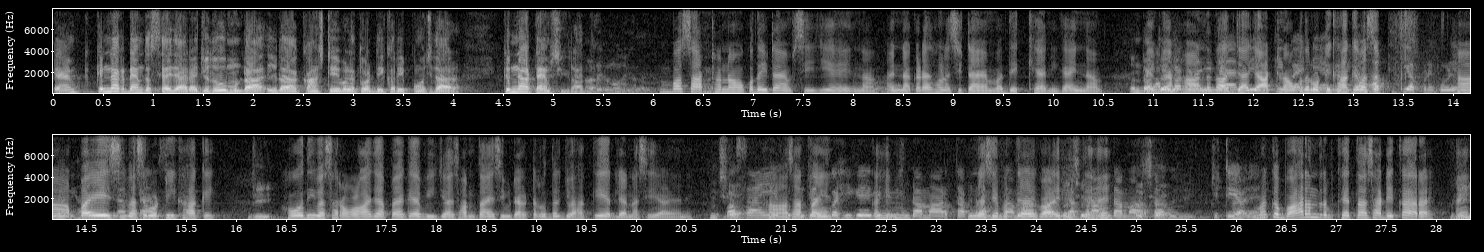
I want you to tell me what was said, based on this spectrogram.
ਟਾਈਮ ਕਿੰਨਾ ਕੁ ਟਾਈਮ ਦੱਸਿਆ ਜਾ ਰਿਹਾ ਜਦੋਂ ਉਹ ਮੁੰਡਾ ਜਿਹੜਾ ਕਾਂਸਟੇਬਲ ਹੈ ਤੁਹਾਡੇ ਘਰੇ ਪਹੁੰਚਦਾ? ਕਿੰਨਾ ਟਾਈਮ ਸੀ ਰਾਤ ਦਾ? ਬਸ 8-9 ਕੁ ਦਾ ਹੀ ਟਾਈਮ ਸੀ ਜੀ ਇਹ ਇੰਨਾ ਇੰਨਾ ਕਿਹੜਾ ਹੁਣ ਅਸੀਂ ਟਾਈਮ ਦੇਖਿਆ ਨਹੀਂਗਾ ਇੰਨਾ ਅੰਦਾਜ਼ਾ ਹਾਂ ਅੰਦਾਜ਼ਾ ਜੀ 8-9 ਕੁ ਦਾ ਰੋਟੀ ਖਾ ਕੇ ਬਸ ਆਪਣੇ ਕੋਲੇ ਹਾਂ ਪਏ ਸੀ ਬਸ ਰੋਟੀ ਖਾ ਕੇ। ਜੀ। ਉਹਦੀ ਬਸ ਰੌਲਾ ਜਾ ਪੈ ਗਿਆ ਵੀ ਜਾਂ ਸਾਨੂੰ ਤਾਂ ਐਸੀ ਵੀ ਡਾਕਟਰ ਉਧਰ ਜਵਾ ਘੇਰ ਲਿਆ ਨਸ਼ੇ ਵਾਲਿਆਂ ਨੇ। ਬਸ ਐਂ ਹਾਂ, ਸਾਨੂੰ ਤਾਂ ਕਹੀ ਗਏ ਕਿ ਮੁੰਡਾ ਮਾਰਤਾ ਵੀ ਨਸ਼ੇ ਪੱਤੇ ਵਾਲੇ ਫਿਰਦੇ ਹੈਂ। ਮੁੰਡਾ ਮਾਰਤਾ ਵੀ ਚਿੱਟੇ ਵਾਲੇ ਮੈਂ ਕਿ ਬਾਹਰ ਅੰਦਰ ਖੇਤਾਂ ਸਾਡੇ ਘਰ ਹੈ ਹੈ।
